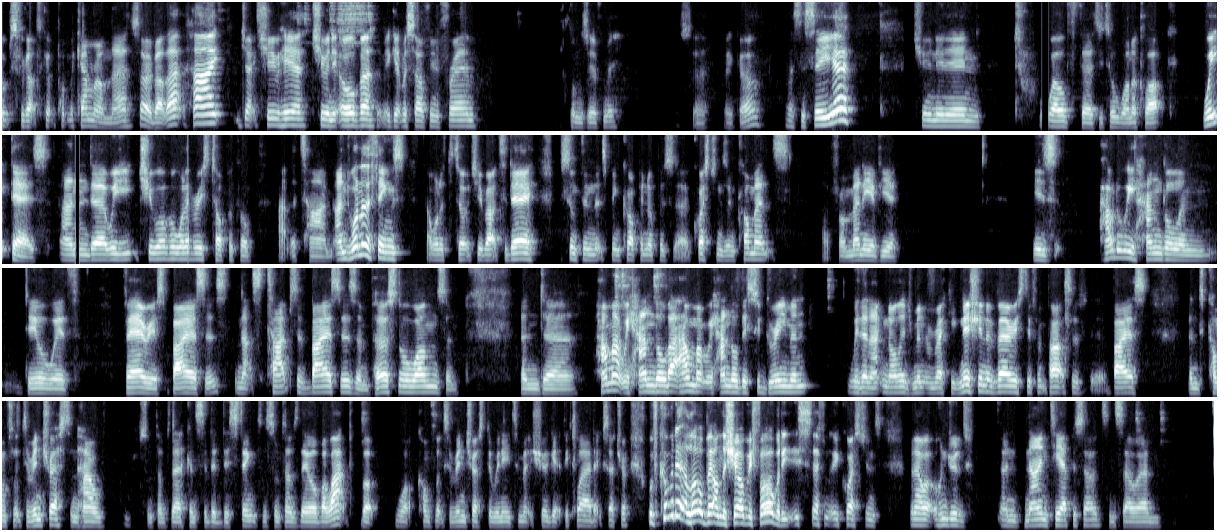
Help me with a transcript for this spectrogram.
Oops, forgot to put my camera on there. Sorry about that. Hi, Jack Chew here, chewing it over. Let me get myself in frame. Clumsy of me. So there we go. Nice to see you. Tuning in 12.30 till 1 o'clock weekdays. And uh, we chew over whatever is topical at the time. And one of the things I wanted to talk to you about today is something that's been cropping up as uh, questions and comments uh, from many of you is how do we handle and deal with various biases? And that's types of biases and personal ones and and uh, how might we handle that? How might we handle disagreement with an acknowledgement and recognition of various different parts of uh, bias and conflict of interest and how sometimes they're considered distinct and sometimes they overlap but what conflicts of interest do we need to make sure get declared etc we've covered it a little bit on the show before but it's definitely questions we're now at 100 and 90 episodes, and so um,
